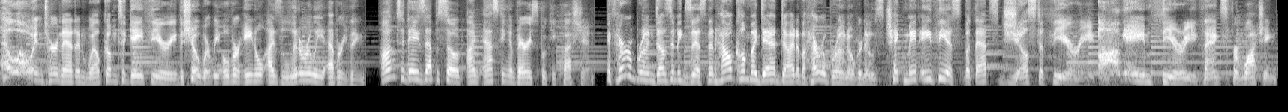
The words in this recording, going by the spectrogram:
Hello, Internet, and welcome to Game Theory, the show where we overanalyze literally everything. On today's episode, I'm asking a very spooky question. If Herobrine doesn't exist, then how come my dad died of a Herobrine overdose? Checkmate atheist, but that's just a theory. A game theory. Thanks for watching.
